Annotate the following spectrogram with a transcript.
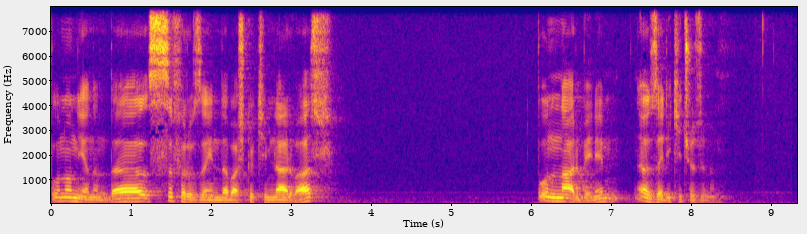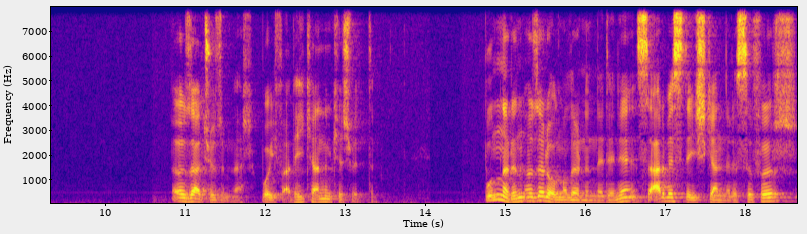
Bunun yanında sıfır uzayında başka kimler var? Bunlar benim özel iki çözümüm. Özel çözümler. Bu ifadeyi kendim keşfettim. Bunların özel olmalarının nedeni serbest değişkenlere sıfır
